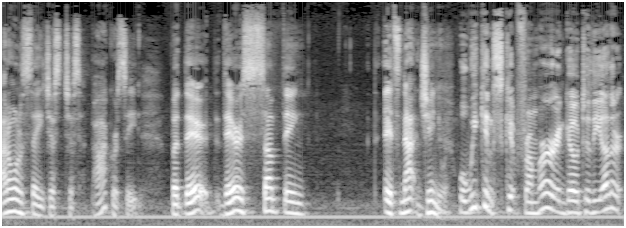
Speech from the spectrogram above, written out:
I don't want to say just just hypocrisy, but there there is something. It's not genuine. Well, we can skip from her and go to the other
